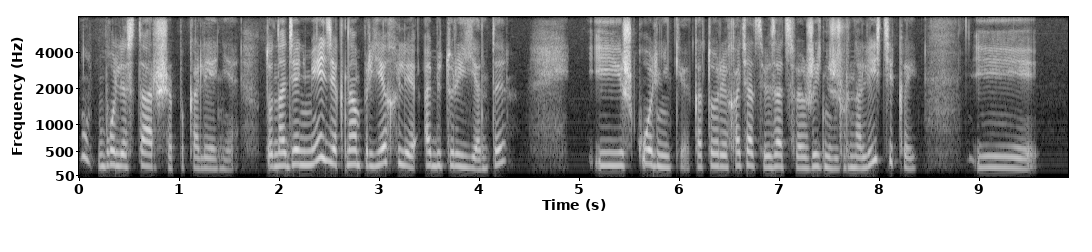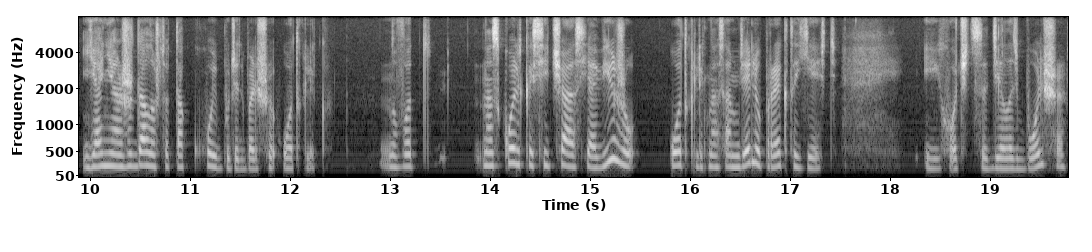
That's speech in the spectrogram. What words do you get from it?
ну, более старшее поколение, то на День медиа к нам приехали абитуриенты и школьники, которые хотят связать свою жизнь с журналистикой. И я не ожидала, что такой будет большой отклик. Но вот насколько сейчас я вижу, отклик на самом деле у проекта есть и хочется делать больше.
